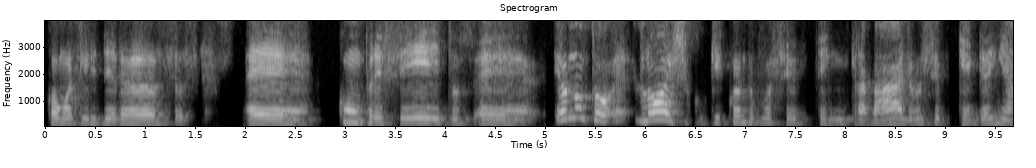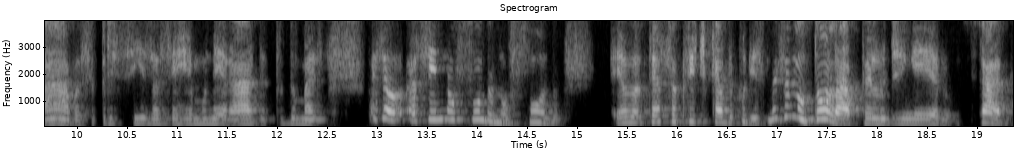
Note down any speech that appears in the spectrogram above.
com as lideranças, é, com prefeitos. É, eu não estou. É, lógico que quando você tem um trabalho, você quer ganhar, você precisa ser remunerado e tudo mais. Mas eu, assim, no fundo, no fundo, eu até sou criticada por isso, mas eu não estou lá pelo dinheiro, sabe?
